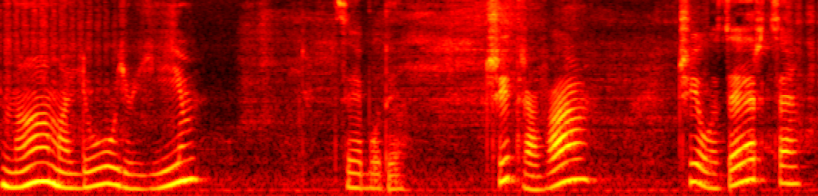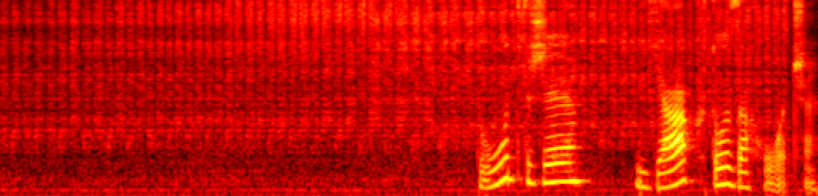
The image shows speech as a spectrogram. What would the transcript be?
намалюю їм. Це буде чи трава, чи озерце. Тут вже як хто захоче.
